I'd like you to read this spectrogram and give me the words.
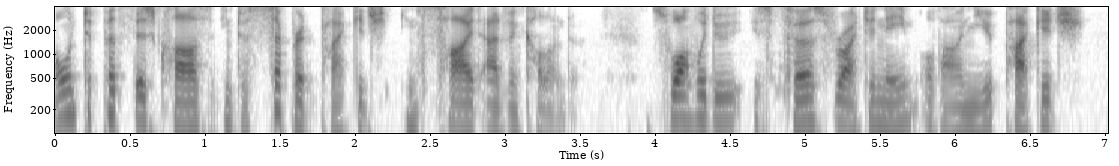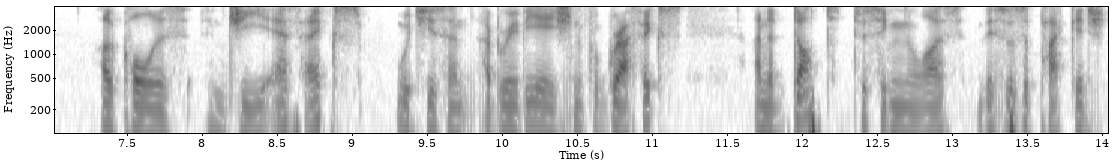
I want to put this class into a separate package inside Advent Calendar. So what we do is first write the name of our new package. I'll call this GFX, which is an abbreviation for graphics, and a dot to signalize this was a package,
